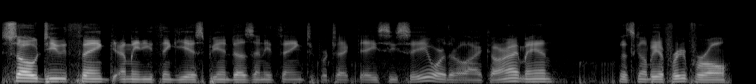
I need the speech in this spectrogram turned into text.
So, do you think? I mean, do you think ESPN does anything to protect the ACC, or they're like, all right, man, it's going to be a free for all?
